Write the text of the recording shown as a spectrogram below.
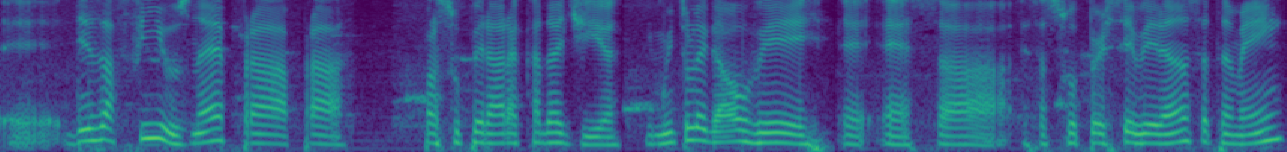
é, desafios, né, para para superar a cada dia. E muito legal ver é, essa, essa sua perseverança também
